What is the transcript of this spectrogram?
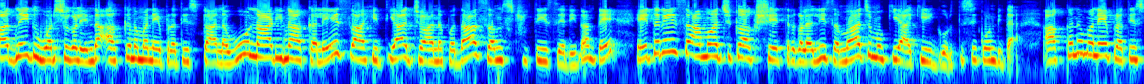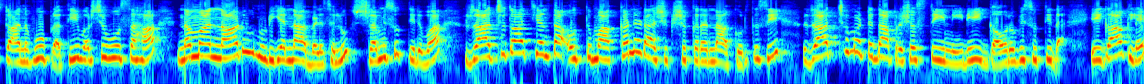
ಹದಿನೈದು ವರ್ಷಗಳಿಂದ ಅಕ್ಕನಮನೆ ಪ್ರತಿಷ್ಠಾನವು ನಾಡಿನ ಕಲೆ, ಸಾಹಿತ್ಯ, ಜಾನಪದ, ಸಂಸ್ಕೃತಿ ಸೇರಿದಂತೆ ಇತರೆ ಸಾಮಾಜಿಕ ಕ್ಷೇತ್ರಗಳಲ್ಲಿ ಸಮಾಜಮುಖಿಯಾಗಿ ಗುರುತಿಸಿಕೊಂಡಿದೆ. ಅಕ್ಕನಮನೆ ಪ್ರತಿಷ್ಠಾನವು ಪ್ರತಿ ವರ್ಷವೂ ಸಹ ನಮ್ಮ ನಾಡು ನುಡಿಯನ್ನ ಬೆಳೆಸಲು ಶ್ರಮಿಸುತ್ತಿರುವ ರಾಜ್ಯದಾದ್ಯಂತ ಉತ್ತಮ ಕನ್ನಡ ಶಿಕ್ಷಕರನ್ನ ಗುರುತಿಸಿ ರಾಜ್ಯ ಮಟ್ಟದ ಪ್ರಶಸ್ತಿ ನೀಡಿ ಗೌರವಿಸುತ್ತಿದೆ. ಈಗಾಗಲೇ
